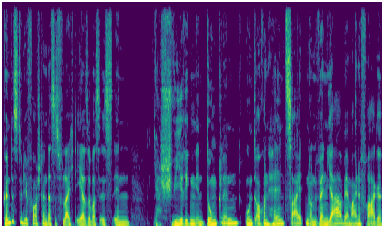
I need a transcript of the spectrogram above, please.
Könntest du dir vorstellen, dass es vielleicht eher sowas ist in ja, schwierigen, in dunklen und auch in hellen Zeiten? Und wenn ja, wäre meine Frage,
